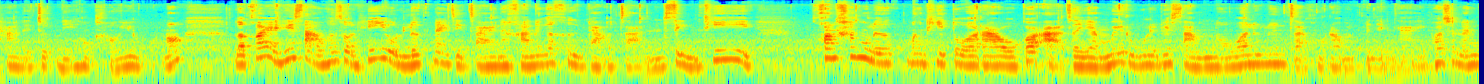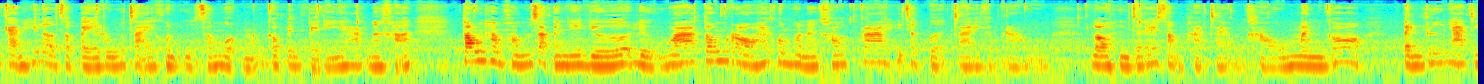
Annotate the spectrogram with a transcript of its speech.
ทางในจุดนี้ของเขาอยู่เนาะแล้วก็อย่างที่สามคือส่วนที่อยู่ลึกในจิตใจนะคะนั่นก็คือดาวจันทร์สิ่งที่ค่อนข้างลึกบางทีตัวเราก็อาจจะยังไม่รู้เลยด้วยซ้ำเนาะว่าเรื่องใจของเรามันเป็นยังไง เพราะฉะนั้นการที่เราจะไปรู้ใจคนอื่นซะหมดมันก็เป็นไปได้ยากนะคะ ต้องทำความรู้จักกันเยอะๆ หรือว่าต้องรอให้คนคนนั้นเขากล้าที่จะเปิดใจกับเรา เราถึงจะได้สัมผัสใจของเขา มันก็ เป็นเรื่องยากจ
